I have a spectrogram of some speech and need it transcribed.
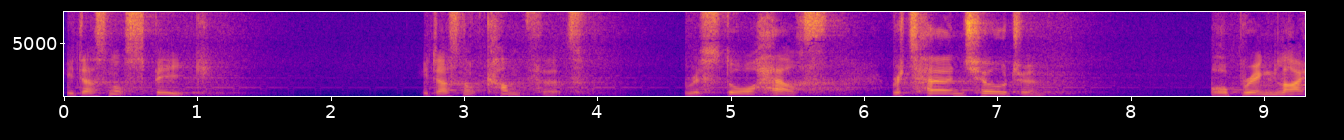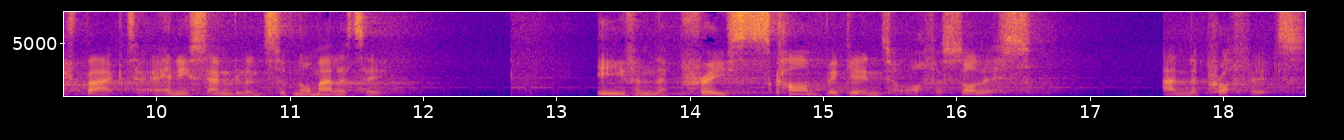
He does not speak. He does not comfort, restore health, return children, or bring life back to any semblance of normality. Even the priests can't begin to offer solace, and the prophets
